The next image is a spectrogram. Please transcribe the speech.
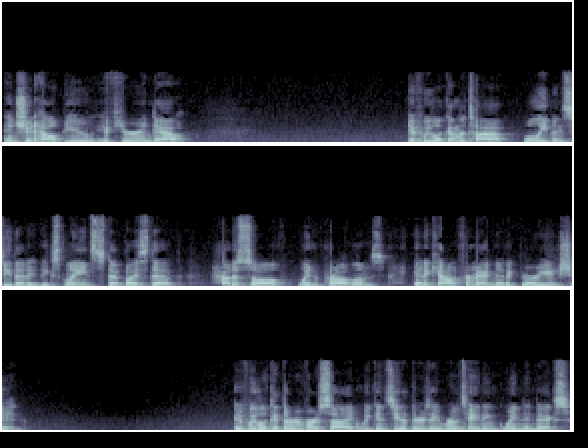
and should help you if you're in doubt. If we look on the top, we'll even see that it explains step by step how to solve wind problems and account for magnetic variation. If we look at the reverse side, we can see that there's a rotating wind index,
